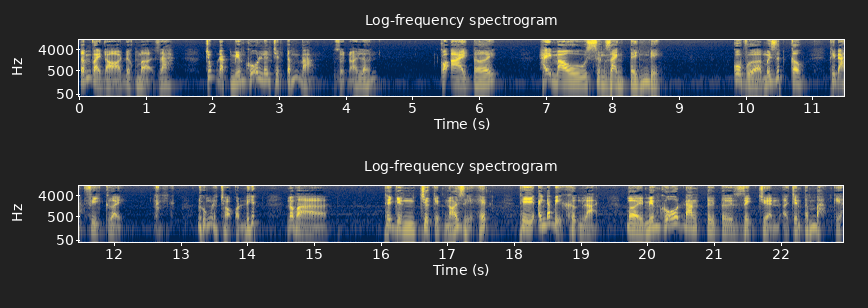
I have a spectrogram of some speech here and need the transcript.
Tấm vải đỏ được mở ra, Trúc đặt miếng gỗ lên trên tấm bảng rồi nói lớn: "Có ai tới? Hãy mau xưng danh tính đi." Cô vừa mới dứt câu thì Đạt phì cười. Đúng là trò con nít, nó mà Thế nhưng chưa kịp nói gì hết thì anh đã bị khựng lại bởi miếng gỗ đang từ từ dịch chuyển ở trên tấm bảng kia.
